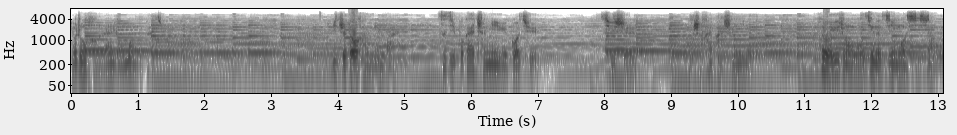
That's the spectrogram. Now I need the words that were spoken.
有种恍然如梦的感觉，一直都很明白，自己不该沉迷于过去。其实我是害怕深夜的，会有一种无尽的寂寞袭向我，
